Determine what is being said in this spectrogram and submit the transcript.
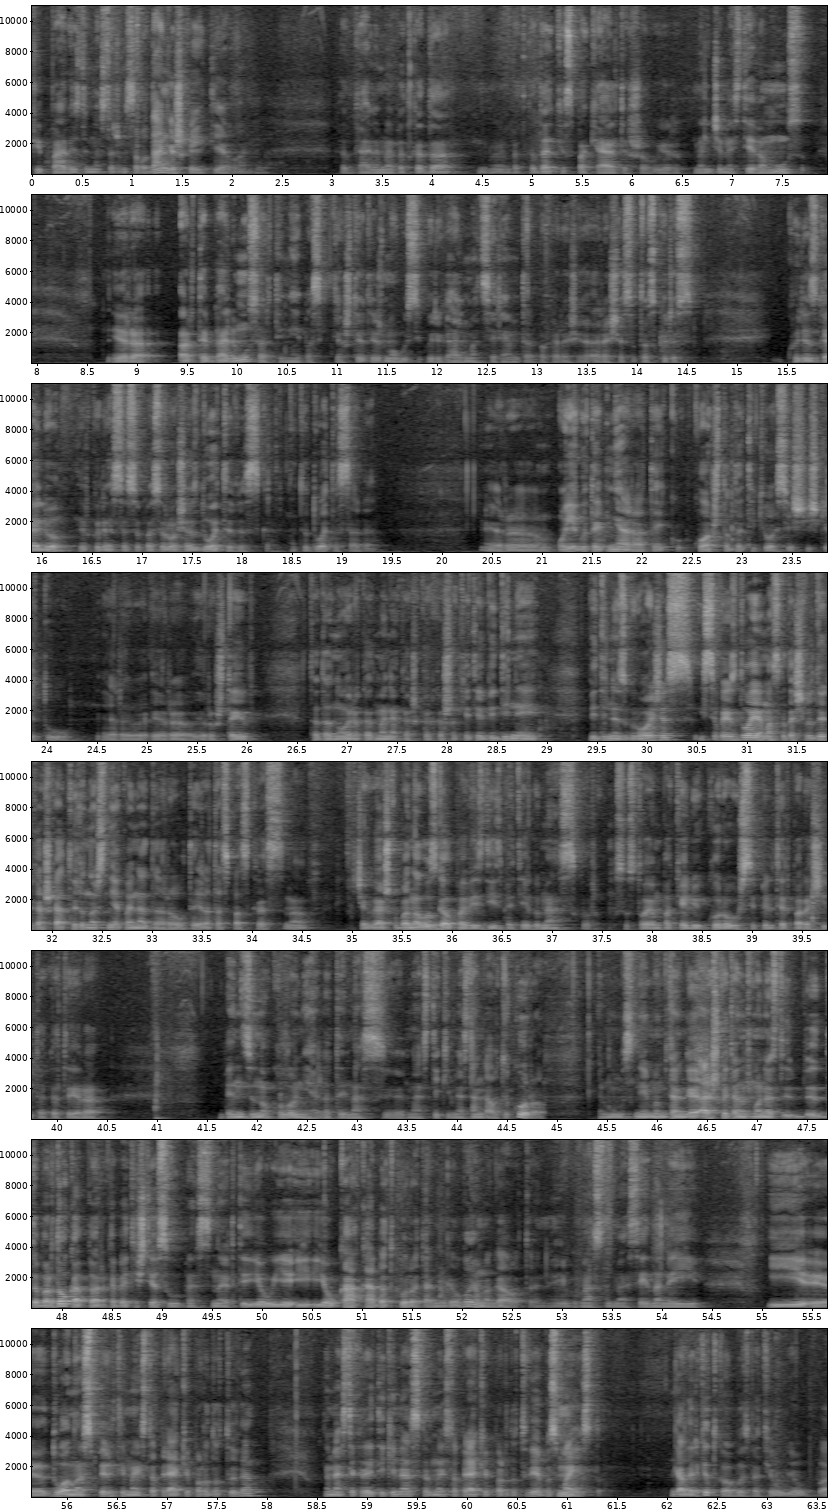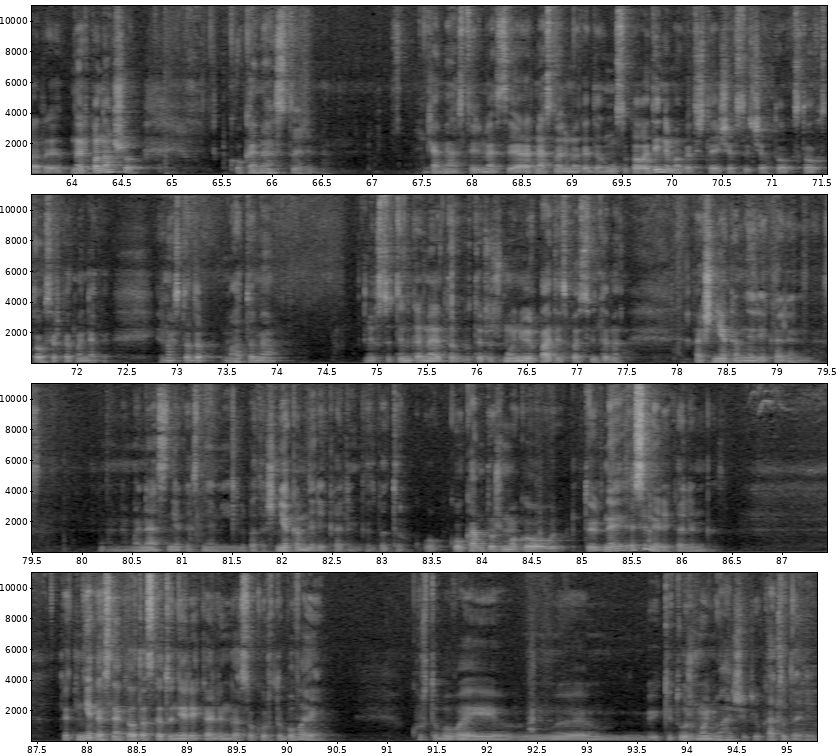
kaip pavyzdį mes turim savo dangišką į tėvą kad galime bet kada, bet kada akis pakelti šau ir melžiamės tėvę mūsų. Ir ar taip gali mūsų artimiai pasakyti, kad štai tai žmogus, į kurį galima atsiremti, arba ar aš, ar aš esu tas, kuris, kuris galiu ir kuris esu pasiruošęs duoti viską, atiduoti save. Ir, o jeigu taip nėra, tai ko aš tada tikiuosi iš, iš kitų. Ir, ir, ir už tai tada noriu, kad mane kažka, kažkokie tie vidiniai vidinis grožis įsivaizduojamas, kad aš viduje kažką turiu, nors nieko nedarau, tai yra tas pats, kas, na, čia aišku banalus gal pavyzdys, bet jeigu mes kur sustojom pakeliui kūro užsipilti ir parašyta, kad tai yra benzino kolonėlė, tai mes, mes tikimės ten gauti kūro. Ir mums, nei mums ten, aišku, ten žmonės dabar daug ką perka, bet iš tiesų mes, na ir tai jau, jau ką, ką bet kūro ten galvojame gauti. Jeigu mes, mes einame į, į duonos pirkti maisto prekių parduotuvę, mes tikrai tikimės, kad maisto prekių parduotuvėje bus maisto. Gal ir kitko bus, bet jau, jau ar, na ir panašu. O ką mes turime? ką mes turime, ar mes norime, kad dėl mūsų pavadinimo, kad štai aš esu čia toks, toks, toks ir kad mane... Ir mes tada matome ir sutinkame turbūt ir žmonių ir patys pasijutame, aš niekam nereikalingas. Manęs niekas nemyli, bet aš niekam nereikalingas. Bet o, o kam tu žmogau, tu ir ne, esi nereikalingas. Bet niekas nekaltas, kad tu nereikalingas, o kur tu buvai. Kur tu buvai kitų žmonių atžvilgių, ką tu darai.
